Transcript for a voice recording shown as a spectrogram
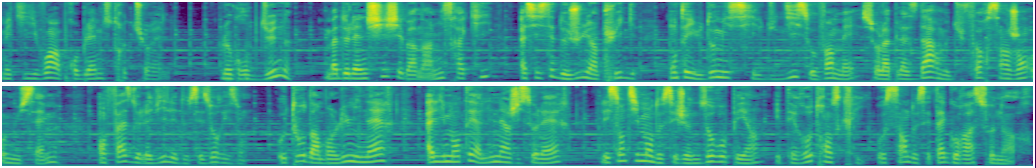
mais qui y voient un problème structurel. Le groupe Dune, Madeleine Chiche et Bernard Misraki, assistés de Julien Puig, ont élu domicile du 10 au 20 mai sur la place d'armes du Fort Saint-Jean au Mucem, en face de la ville et de ses horizons. Autour d'un banc luminaire, alimenté à l'énergie solaire, les sentiments de ces jeunes Européens étaient retranscrits au sein de cette agora sonore.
